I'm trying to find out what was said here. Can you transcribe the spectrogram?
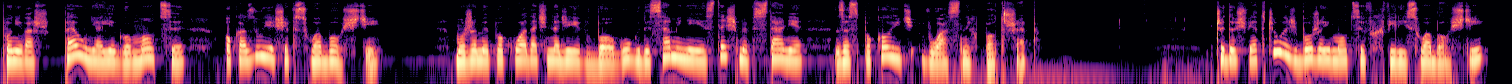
Ponieważ pełnia Jego mocy okazuje się w słabości. Możemy pokładać nadzieję w Bogu, gdy sami nie jesteśmy w stanie zaspokoić własnych potrzeb. Czy doświadczyłeś Bożej mocy w chwili słabości?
